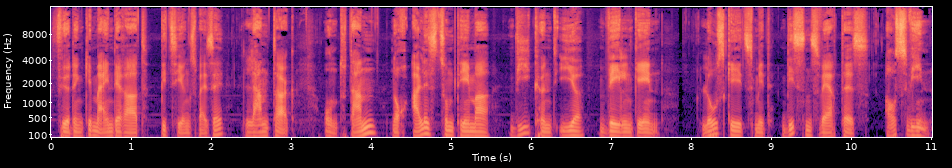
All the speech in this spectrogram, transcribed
für den Gemeinderat bzw. Landtag. Und dann noch alles zum Thema, wie könnt ihr wählen gehen. Los geht's mit Wissenswertes aus Wien.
